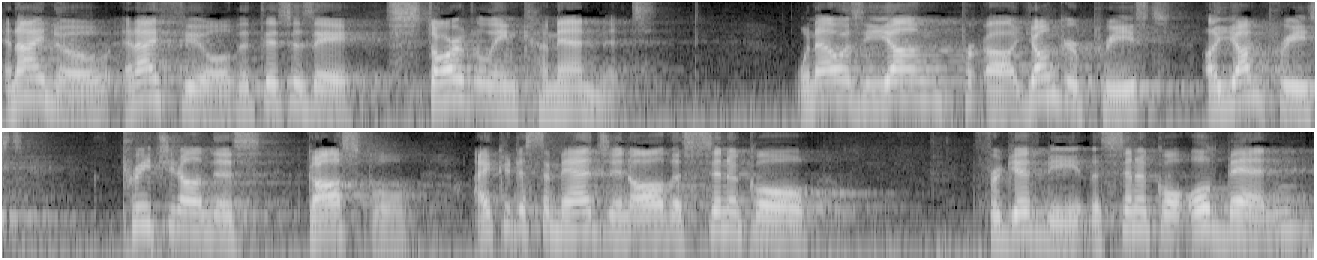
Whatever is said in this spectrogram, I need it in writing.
and I know, and I feel that this is a startling commandment. When I was a young, uh, younger priest, a young priest preaching on this gospel, I could just imagine all the cynical, forgive me, the cynical old men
